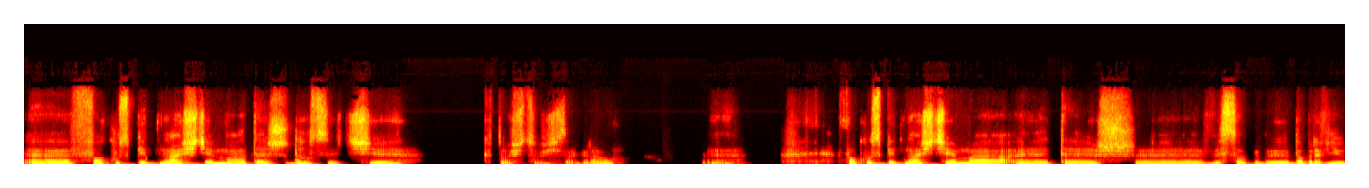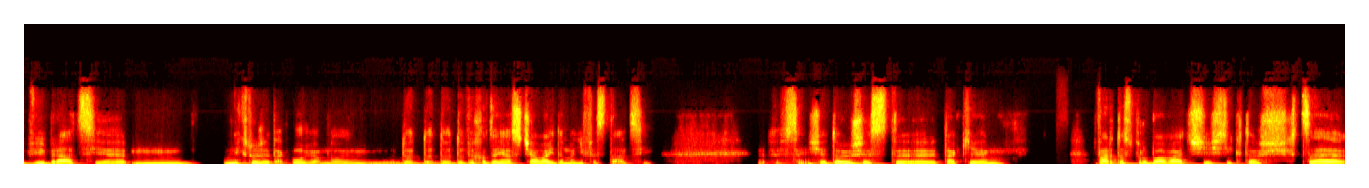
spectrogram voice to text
E, fokus 15 ma też dosyć. E, ktoś coś zagrał. Focus 15 ma e, też e, wysokie, e, dobre wibracje. Mm, niektórzy tak mówią, no, do, do, do wychodzenia z ciała i do manifestacji. W sensie to już jest takie. Warto spróbować, jeśli ktoś chce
